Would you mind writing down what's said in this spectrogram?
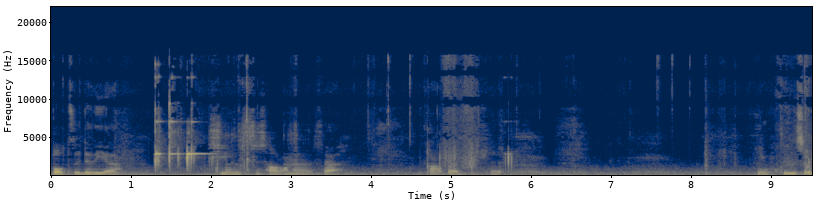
bolted to the uh, machine, it's just held on there with uh, and shit. Clean this off.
